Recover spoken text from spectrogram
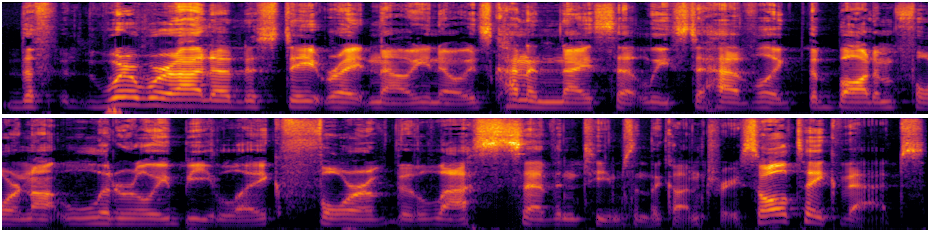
the where we're at at the state right now, you know, it's kind of nice at least to have like the bottom four not literally be like four of the last seven teams in the country. So I'll take that.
